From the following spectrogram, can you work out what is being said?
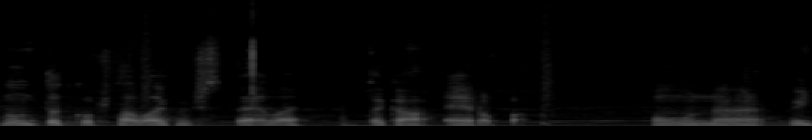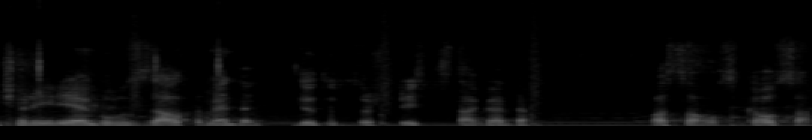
Nu, un tad kopš tā laika viņš spēlē Eiropā. Un uh, viņš arī ir ieguvis zelta medaļu 2013. gada pasaules kausā.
